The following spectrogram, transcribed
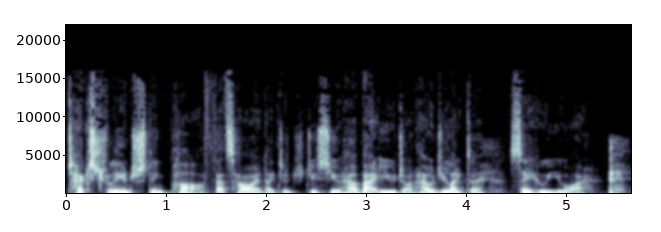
texturally interesting path. That's how I'd like to introduce you. How about you, John? How would you like to say who you are?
